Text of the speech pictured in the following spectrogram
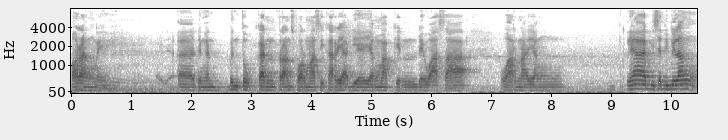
orang nih. Uh, dengan bentukan transformasi karya dia yang makin dewasa warna yang ya bisa dibilang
